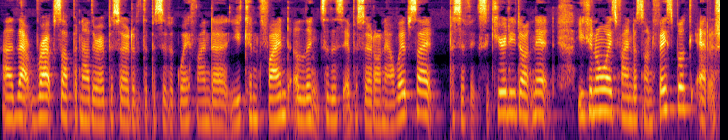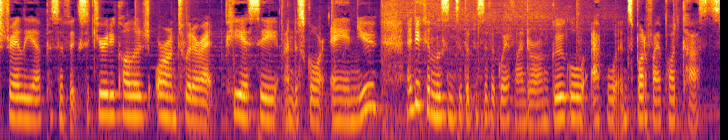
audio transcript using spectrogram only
Uh, that wraps up another episode of the Pacific Wayfinder. You can find a link to this episode on our website, pacificsecurity.net. You can always find us on Facebook at Australia Pacific Security College or on Twitter at PSC underscore ANU. And you can listen to the Pacific Wayfinder on Google, Apple, and Spotify podcasts.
